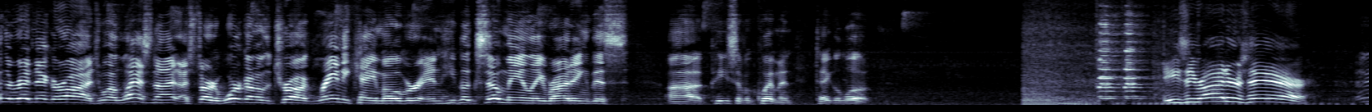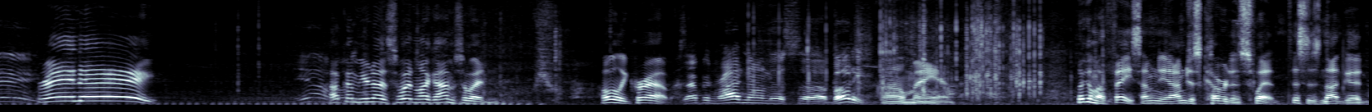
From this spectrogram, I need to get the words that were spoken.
in the Redneck Garage. Well, last night I started working on the truck. Randy came over and he looked so manly riding this uh, piece of equipment. Take a look. Easy Riders here. Hey! Randy! Yeah. How come you're not sweating like I'm sweating? Holy crap. Cause I've been riding on this uh, buddy. Oh man. Look at my face. I'm, I'm just covered in sweat. This is not good.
